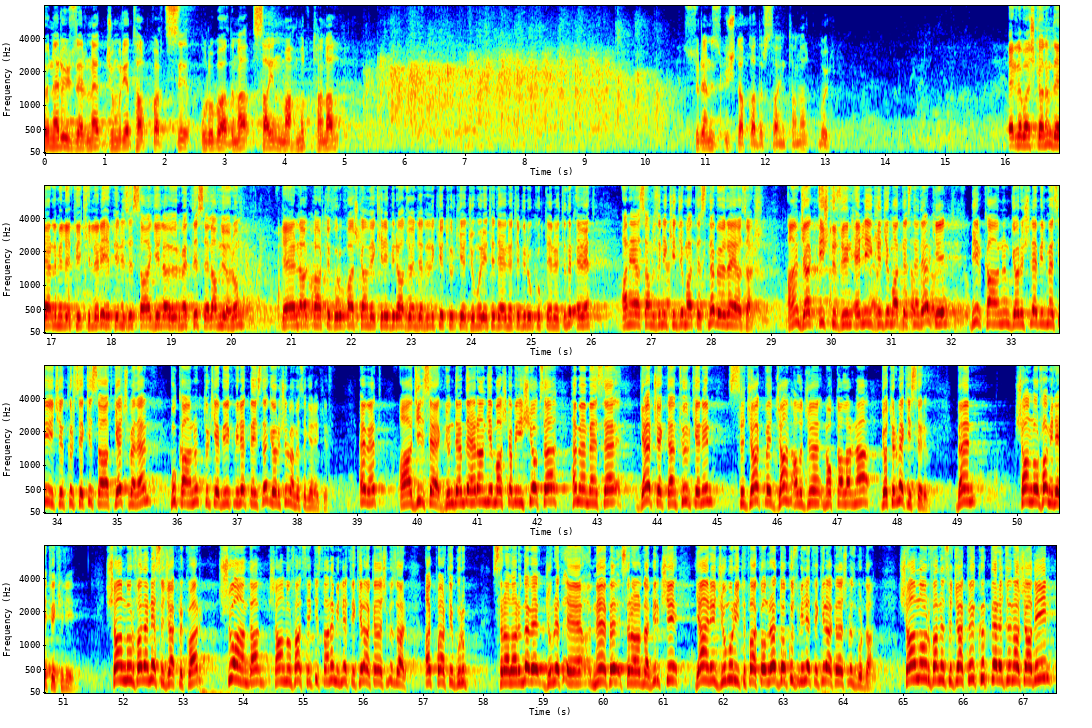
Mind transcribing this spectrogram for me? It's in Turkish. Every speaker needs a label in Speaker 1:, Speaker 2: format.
Speaker 1: Öneri üzerine Cumhuriyet Halk Partisi grubu adına Sayın Mahmut Tanal Süreniz 3 dakikadır Sayın Tanal. Buyurun.
Speaker 2: Değerli başkanım, değerli milletvekilleri hepinizi saygıyla, hürmetle selamlıyorum. Değerli AK Parti Grup Başkan Vekili biraz önce dedi ki Türkiye Cumhuriyeti Devleti bir hukuk devletidir. Evet, anayasamızın ikinci maddesinde böyle yazar. Ancak iş tüzüğün 52. maddesine der ki bir kanunun görüşülebilmesi için 48 saat geçmeden bu kanun Türkiye Büyük Millet Meclisi'nde görüşülmemesi gerekir. Evet, acilse, gündemde herhangi başka bir iş yoksa hemen ben size gerçekten Türkiye'nin sıcak ve can alıcı noktalarına götürmek isterim. Ben Şanlıurfa milletvekiliyim. Şanlıurfa'da ne sıcaklık var? Şu anda Şanlıurfa 8 tane milletvekili arkadaşımız var. AK Parti grup sıralarında ve Cumhuriyet e, MHP sıralarında bir kişi yani Cumhur İttifakı olarak 9 milletvekili arkadaşımız burada. Şanlıurfa'nın sıcaklığı 40 dereceden aşağı değil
